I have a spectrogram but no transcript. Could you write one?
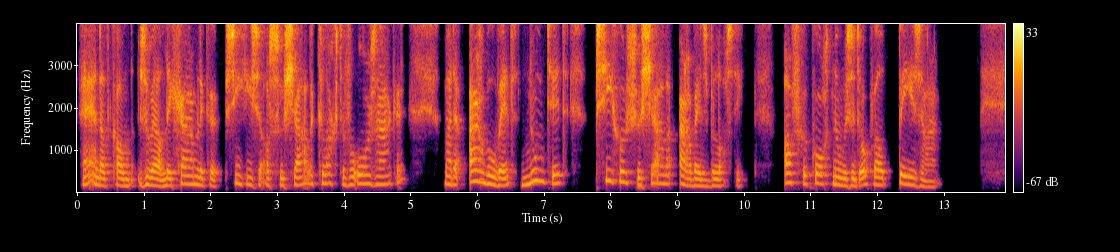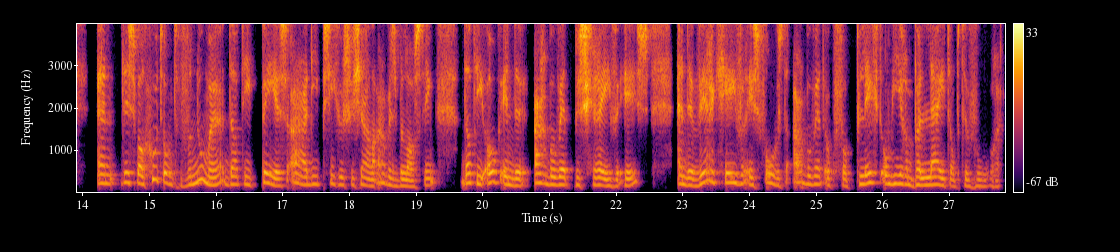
en dat kan zowel lichamelijke, psychische als sociale klachten veroorzaken. Maar de Arbowet noemt dit psychosociale arbeidsbelasting. Afgekort noemen ze het ook wel PSA. En het is wel goed om te vernoemen dat die PSA, die psychosociale arbeidsbelasting, dat die ook in de Arbowet beschreven is. En de werkgever is volgens de Arbowet ook verplicht om hier een beleid op te voeren.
